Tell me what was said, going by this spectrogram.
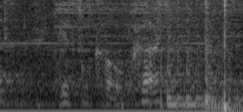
get some cold cuts.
